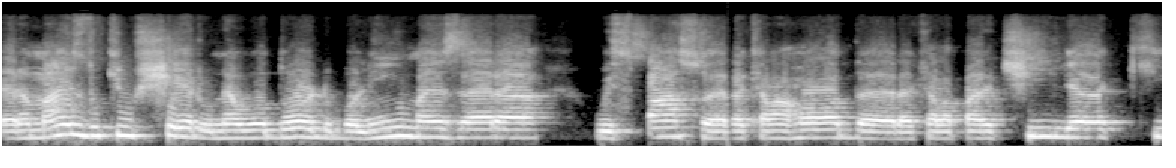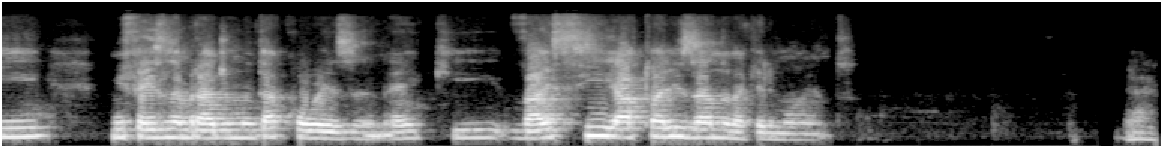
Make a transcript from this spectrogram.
era mais do que o cheiro, né? O odor do bolinho, mas era o espaço, era aquela roda, era aquela partilha que me fez lembrar de muita coisa, né? Que vai se atualizando naquele momento. É.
